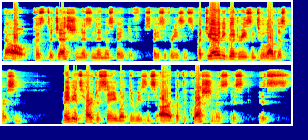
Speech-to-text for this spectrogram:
No, because digestion isn't in the space of, space of reasons. But do you have any good reason to love this person? Maybe it's hard to say what the reasons are, but the question is, is, is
